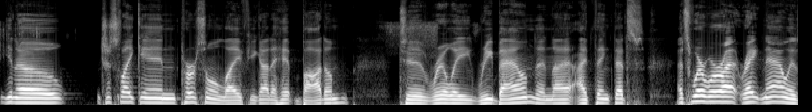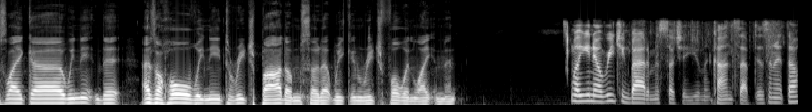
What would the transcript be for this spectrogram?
you know just like in personal life you got to hit bottom to really rebound, and I, I think that's that's where we're at right now. Is like uh, we need that as a whole, we need to reach bottom so that we can reach full enlightenment. Well, you know, reaching bottom is such a human concept, isn't it, though?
